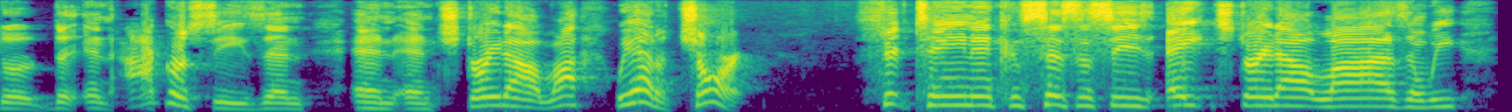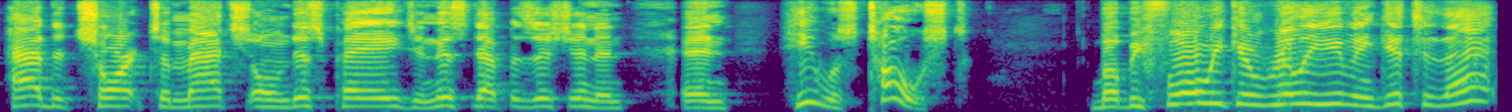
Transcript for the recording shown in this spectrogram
the, the inaccuracies and, and, and straight out lie. We had a chart. 15 inconsistencies, eight straight out lies, and we had the chart to match on this page and this deposition, and and he was toast. But before we can really even get to that,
